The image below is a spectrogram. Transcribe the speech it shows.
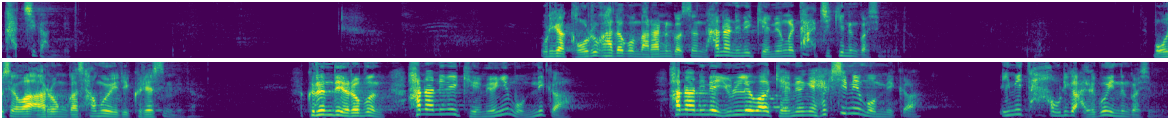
같이 갑니다. 우리가 거룩하다고 말하는 것은 하나님이 계명을 다 지키는 것입니다. 모세와 아론과 사무엘이 그랬습니다. 그런데 여러분, 하나님의 계명이 뭡니까? 하나님의 윤례와 계명의 핵심이 뭡니까? 이미 다 우리가 알고 있는 것입니다.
